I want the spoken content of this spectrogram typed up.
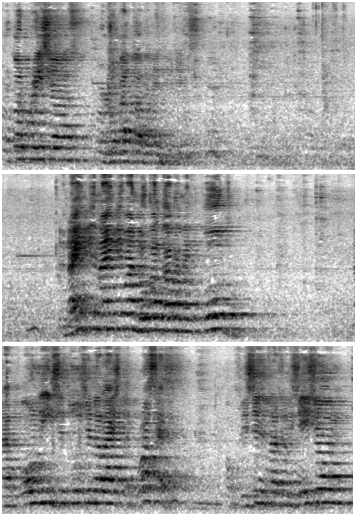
or corporations or local government units. The 1991 Local Government Code not only institutionalized the process of decentralization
